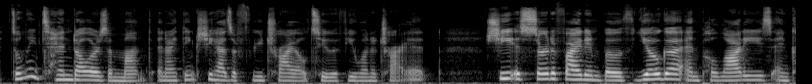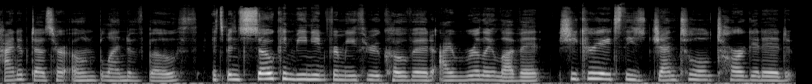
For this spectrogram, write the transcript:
It's only $10 a month, and I think she has a free trial too if you want to try it. She is certified in both yoga and Pilates and kind of does her own blend of both. It's been so convenient for me through COVID. I really love it. She creates these gentle, targeted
